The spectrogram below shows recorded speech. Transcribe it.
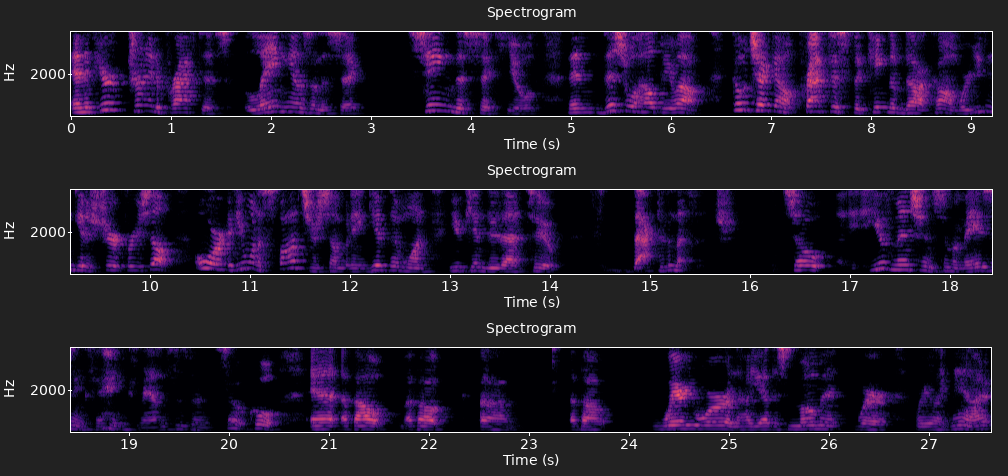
And if you're trying to practice laying hands on the sick, seeing the sick healed, then this will help you out. Go check out practicethekingdom.com where you can get a shirt for yourself. Or if you want to sponsor somebody and give them one, you can do that too. Back to the message. So you've mentioned some amazing things, man. This has been so cool. And about about um, about where you were and how you had this moment where where you're like, man, I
